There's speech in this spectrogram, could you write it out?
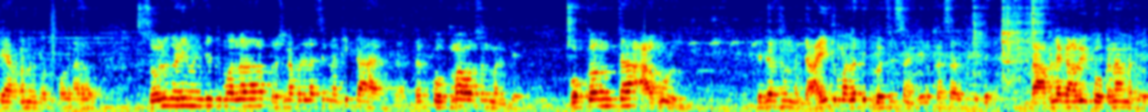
ते आपण बघणार आहोत. सोलकढी म्हणजे तुम्हाला प्रश्न पडला असेल नक्की काय असतं? तर कोकमापासून बनते. कोकमचा आगुळ. त्याच्यापासून म्हणजे आई तुम्हाला ती प्रोसेस सांगेल कसं असतं ते. तर आपल्या गावी कोकणामध्ये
